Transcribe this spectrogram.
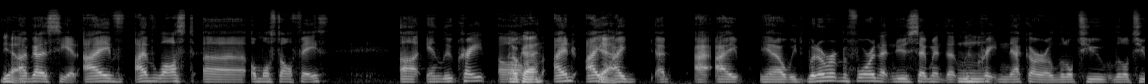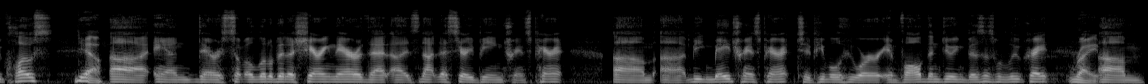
yeah. I've got to see it. I've I've lost uh, almost all faith uh, in Loot Crate. Um, Okay. I I, Yeah. I I I you know we went over it before in that news segment that Mm-hmm. Loot Crate and NECA are a little too little too close. yeah. Uh, and there's some a little bit of sharing there that uh, is not necessarily being transparent. Um, uh, being made transparent to people who are involved in doing business with Loot Crate. Right. Um,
